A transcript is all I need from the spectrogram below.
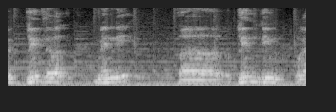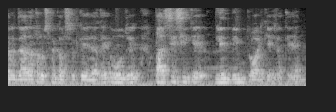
Plinth level mainly plinth beam वगैरह ज़्यादातर उसमें कंस्ट्रक्ट किए जाते हैं। वो जो आरसीसी के प्लेन बीम प्रोवाइड किए जाते हैं।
